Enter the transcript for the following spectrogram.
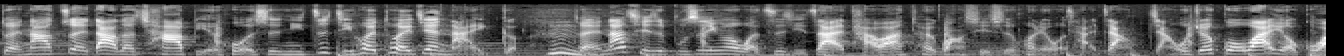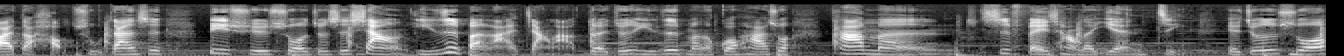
对，那最大的差别或者是你自己会推荐哪一个？嗯，对，那其实不是因为我自己在台湾推广西式婚礼我才这样讲，我觉得国外有国外的好处，但是必须说就是像以日本来讲啦，对，就是以日本的规划说，他们是非常的严谨，也就是说，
